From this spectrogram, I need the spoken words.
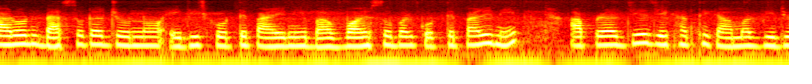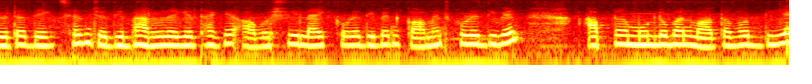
কারণ ব্যস্ততার জন্য এডিট করতে পারিনি বা ভয়েস ওভার করতে পারিনি। আপনারা যে যেখান থেকে আমার ভিডিওটা দেখছেন, যদি ভালো লেগে থাকে, অবশ্যই লাইক করে দিবেন কমেন্ট করে দিবেন, আপনার মূল্যবান মতামত দিয়ে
